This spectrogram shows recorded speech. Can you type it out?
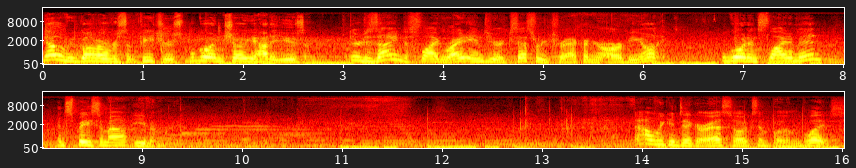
Now that we've gone over some features, we'll go ahead and show you how to use them. They're designed to slide right into your accessory track on your RV awning. We'll go ahead and slide them in and space them out evenly. Now we can take our S-hooks and put them in place.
